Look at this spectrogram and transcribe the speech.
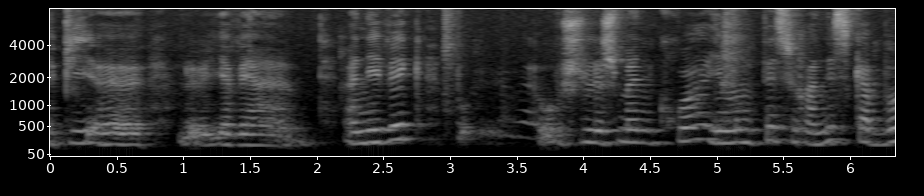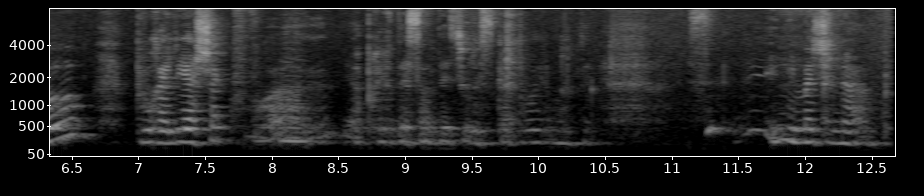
Et puis, euh, le- il y avait un, un évêque, au le chemin de croix, il montait sur un escabeau pour aller à chaque fois, euh, après il redescendait sur l'escabeau. il remontait. C'est inimaginable.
